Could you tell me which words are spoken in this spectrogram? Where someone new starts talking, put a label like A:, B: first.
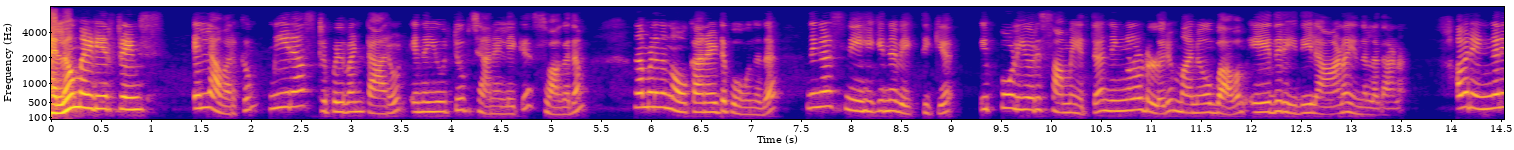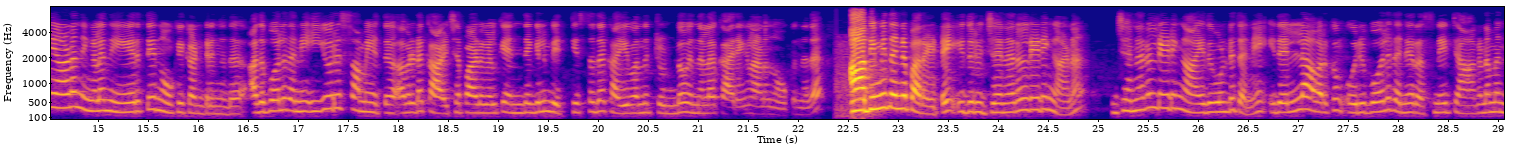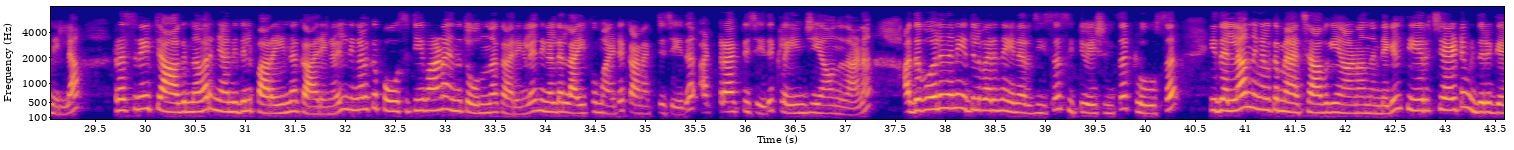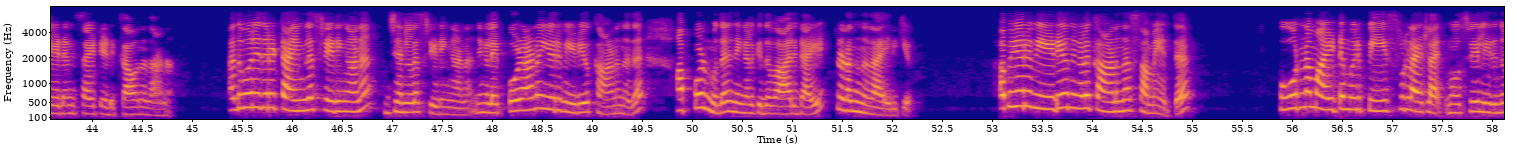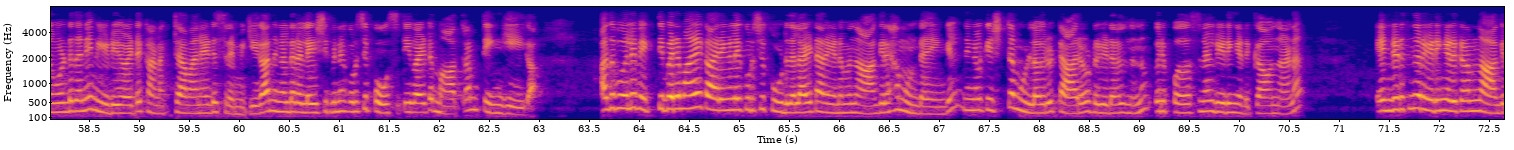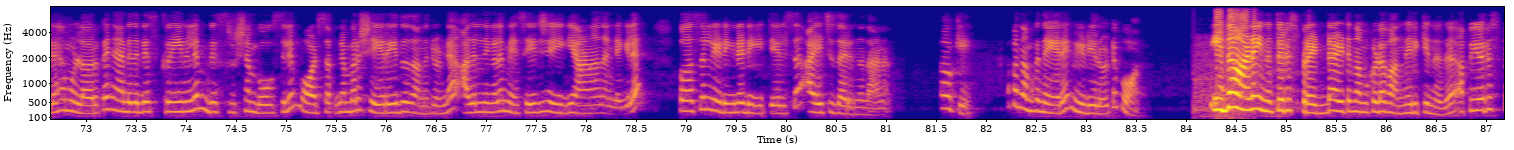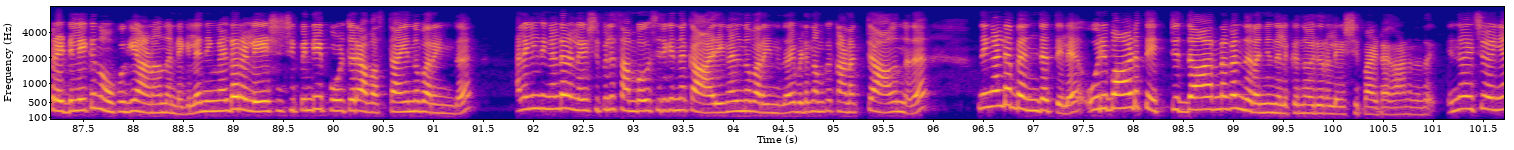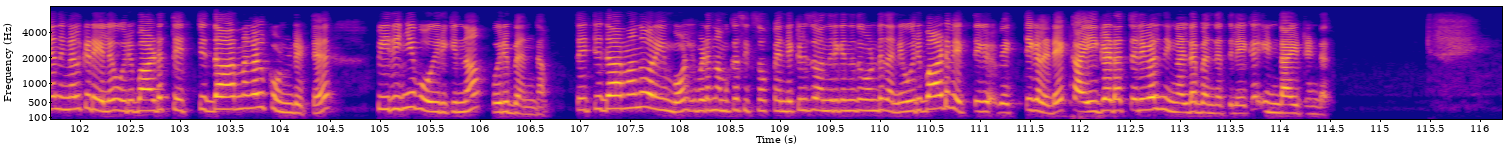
A: Hello my dear friends എല്ലാവർക്കും Meera's triple one tarot എന്ന YouTube ചാനലിലേക്ക് സ്വാഗതം. നമ്മൾ ഇന്ന് നോക്കാനായിട്ട് പോകുന്നത് നിങ്ങൾ സ്നേഹിക്കുന്ന വ്യക്തിക്ക് ഇപ്പോൾ ഈ ഒരു സമയത്ത് നിങ്ങളോടുള്ള ഒരു മനോഭാവം ഏത് രീതിയിലാണ് എന്നുള്ളതാണ്. അവരെങ്ങനെയാണ് നിങ്ങളെ നേരത്തെ നോക്കിക്കണ്ടിരുന്നത് അതുപോലെ തന്നെ ഈ ഒരു സമയത്ത് അവരുടെ കാഴ്ചപ്പാടുകൾക്ക് എന്തെങ്കിലും വ്യത്യസ്തത കൈവന്നിട്ടുണ്ടോ എന്നുള്ള കാര്യങ്ങളാണ് നോക്കുന്നത്. ആദ്യമേ തന്നെ പറയട്ടെ ഇതൊരു ജനറൽ റീഡിംഗ് ആണ്. ജനറൽ റീഡിംഗ് ആയതുകൊണ്ട് തന്നെ ഇതെല്ലാവർക്കും ഒരുപോലെ തന്നെ റെസനേറ്റ് ആകണമെന്നില്ല. റെസനേറ്റ് ആകുന്നവർ ഞാൻ ഇതിൽ പറയുന്ന കാര്യങ്ങളിൽ നിങ്ങൾക്ക് പോസിറ്റീവ് ആണ് എന്ന് തോന്നുന്ന കാര്യങ്ങളെ നിങ്ങളുടെ ലൈഫുമായിട്ട് കണക്ട് ചെയ്ത് അട്രാക്ട് ചെയ്ത് ക്ലെയിം ചെയ്യാവുന്നതാണ്. അതുപോലെ തന്നെ ഇതിൽ വരുന്ന എനർജീസ് സിറ്റുവേഷൻസ് ക്ലോസ് ഇതെല്ലാം നിങ്ങൾക്ക് മാച്ച് ആവുകയാണെന്നുണ്ടെങ്കിൽ തീർച്ചയായിട്ടും ഇതൊരു ഗൈഡൻസ് ആയിട്ട് എടുക്കാവുന്നതാണ്. അതുപോലെ ഇതൊരു ടൈംലെസ് റീഡിംഗ് ആണ് ജനറൽസ് റീഡിംഗ് ആണ്. നിങ്ങൾ എപ്പോഴാണോ ഈ ഒരു വീഡിയോ കാണുന്നത് അപ്പോൾ മുതൽ നിങ്ങൾക്ക് ഇത് വാലിഡ് ആയി തുടങ്ങുന്നതായിരിക്കും. അപ്പോൾ ഈ ഒരു വീഡിയോ നിങ്ങൾ കാണുന്ന സമയത്ത് പൂർണമായിട്ടും ഒരു പീസ്ഫുൾ ആയിട്ടുള്ള അറ്റ്മോസ്ഫിയറിൽ ഇരുന്നു കൊണ്ട് തന്നെ വീഡിയോ ആയിട്ട് കണക്ട് ആവാനായിട്ട് ശ്രമിക്കുക. നിങ്ങളുടെ റിലേഷൻഷിപ്പിനെ കുറിച്ച് positive ആയിട്ട് മാത്രം തിങ്ക് ചെയ്യുക. അതുപോലെ വ്യക്തിപരമായ കാര്യങ്ങളെ കുറിച്ച് കൂടുതലായിട്ട് അറിയണമെന്ന് ആഗ്രഹമുണ്ടെങ്കിൽ നിങ്ങൾക്ക് ഇഷ്ടമുള്ള ഒരു ടാരോ റീഡറിൽ നിന്നും ഒരു പേഴ്സണൽ റീഡിംഗ് എടുക്കാവുന്നതാണ്. എന്റെ അടുത്ത് നിന്ന് റീഡിംഗ് എടുക്കണം എന്ന് ആഗ്രഹമുള്ളവർക്ക് ഞാൻ ഇതിന്റെ സ്ക്രീനിലും ഡിസ്ക്രിപ്ഷൻ ബോക്സിലും വാട്സ്ആപ്പ് നമ്പർ ഷെയർ ചെയ്ത് തന്നിട്ടുണ്ട്. അതിൽ നിങ്ങൾ മെസ്സേജ് ചെയ്യുകയാണെന്നുണ്ടെങ്കിൽ പേഴ്സണൽ റീഡിങ്ങിന്റെ ഡീറ്റെയിൽസ് അയച്ചു തരുന്നതാണ്. ഓക്കെ അപ്പോൾ നമുക്ക് നേരെ വീഡിയോയിലോട്ട് പോവാം. ഇതാണ് ഇന്നത്തെ ഒരു സ്പ്രെഡ് ആയിട്ട് നമുക്കിവിടെ വന്നിരിക്കുന്നത്. അപ്പൊ ഈ ഒരു സ്പ്രെഡിലേക്ക് നോക്കുകയാണെന്നുണ്ടെങ്കിൽ നിങ്ങളുടെ റിലേഷൻഷിപ്പിന്റെ ഇപ്പോഴത്തെ ഒരു അവസ്ഥ എന്ന് പറയുന്നത് അല്ലെങ്കിൽ നിങ്ങളുടെ റിലേഷൻഷിപ്പിൽ സംഭവിച്ചിരിക്കുന്ന കാര്യങ്ങൾ എന്ന് പറയുന്നത് ഇവിടെ നമുക്ക് കണക്ട് ആകുന്നത് നിങ്ങളുടെ ബന്ധത്തിൽ ഒരുപാട് തെറ്റിദ്ധാരണകൾ നിറഞ്ഞു നിൽക്കുന്ന ഒരു റിലേഷൻഷിപ്പ് ആയിട്ടാണ് കാണുന്നത്. എന്ന് വെച്ച് കഴിഞ്ഞാൽ നിങ്ങൾക്കിടയിൽ ഒരുപാട് തെറ്റിദ്ധാരണകൾ കൊണ്ടിട്ട് പിരിഞ്ഞു പോയിരിക്കുന്ന ഒരു ബന്ധം. തെറ്റിദ്ധാരണ എന്ന് പറയുമ്പോൾ ഇവിടെ നമുക്ക് six of pentacles വന്നിരിക്കുന്നത് കൊണ്ട് തന്നെ ഒരുപാട് വ്യക്തി വ്യക്തികളുടെ കൈകടത്തലുകൾ നിങ്ങളുടെ ബന്ധത്തിലേക്ക് ഉണ്ടായിട്ടുണ്ട്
